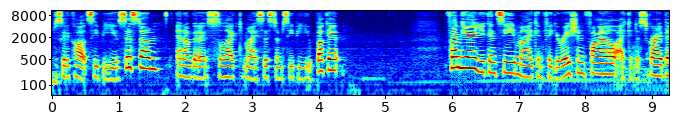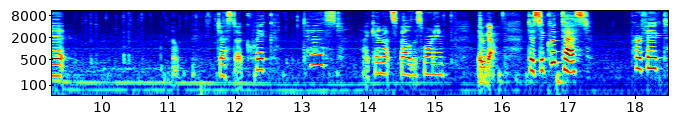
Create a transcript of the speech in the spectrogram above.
I'm just going to call it CPU system, and I'm going to select my system CPU bucket. From here, you can see my configuration file. I can describe it. Just a quick test. I cannot spell this morning. There we go. Just a quick test. Perfect.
